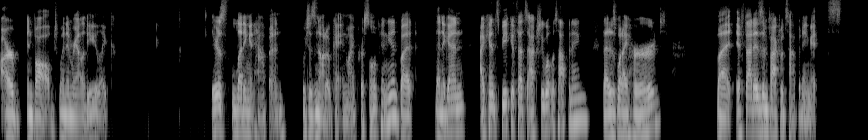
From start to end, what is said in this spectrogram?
are involved when in reality, like they're just letting it happen, which is not okay in my personal opinion. But then again, I can't speak if that's actually what was happening. That is what I heard. But if that is in fact what's happening, it's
